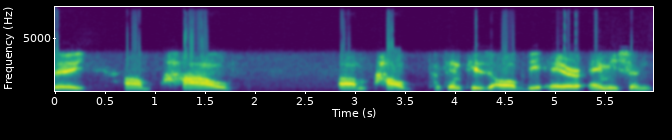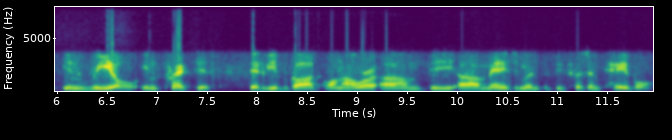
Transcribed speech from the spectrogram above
say um, how um, how percentage of the air emission in real in practice that we've got on our um, the uh, management discussion table,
